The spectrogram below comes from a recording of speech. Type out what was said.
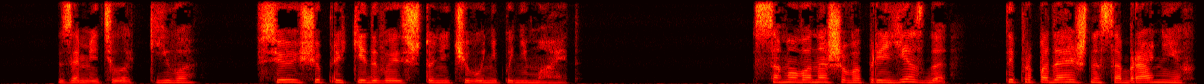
— заметила Кива, все еще прикидываясь, что ничего не понимает. — с самого нашего приезда ты пропадаешь на собраниях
